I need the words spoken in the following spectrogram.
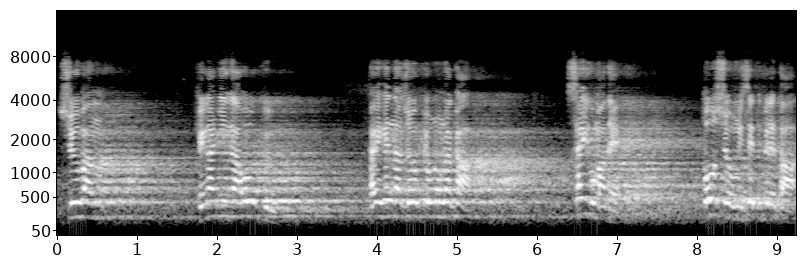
終盤怪我人が多く大変な状況の中最後まで闘志を見せてくれた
